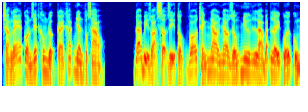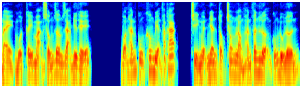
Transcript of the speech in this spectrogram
chẳng lẽ còn giết không được cái khác nhân tộc sao? Đã bị dọa sợ dị tộc võ thánh nhao nhao giống như là bắt lấy cuối cùng này một cây mạng sống dơm dạ như thế. Bọn hắn cũng không biện pháp khác, chỉ nguyện nhân tộc trong lòng hắn phân lượng cũng đủ lớn.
